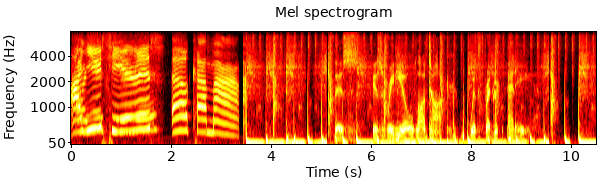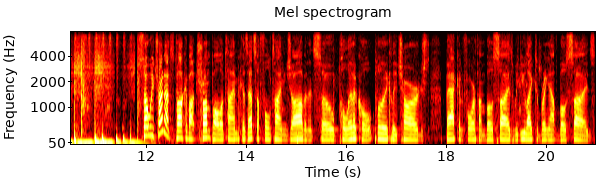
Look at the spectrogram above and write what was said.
Are you serious? Oh, come on. This is Radio Law Talk with Frederick Penney. So we try not to talk about Trump all the time because that's a full-time job and it's so political, politically charged, back and forth on both sides. We do like to bring out both sides,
